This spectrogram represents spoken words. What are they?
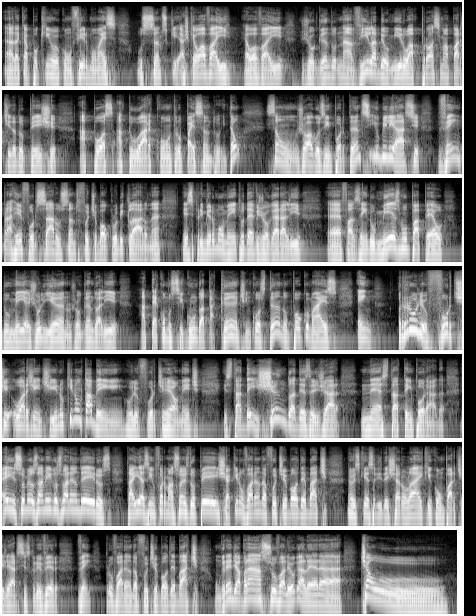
Ah, daqui a pouquinho eu confirmo, mas o Santos, que acho que é o Havaí, é o Havaí jogando na Vila Belmiro a próxima partida do Peixe após atuar contra o Paysandu. Então, são jogos importantes e o Biliarce vem para reforçar o Santos Futebol Clube, claro, né? Nesse primeiro momento deve jogar ali é, fazendo o mesmo papel do meia Juliano, jogando ali até como segundo atacante, encostando um pouco mais em Rúlio Furti, o argentino, que não está bem, hein? Rúlio Furti realmente está deixando a desejar nesta temporada. É isso, meus amigos varandeiros. Tá aí as informações do Peixe aqui no Varanda Futebol Debate. Não esqueça de deixar o like, compartilhar, se inscrever. Vem pro Varanda Futebol Debate. Um grande abraço, valeu, galera. Tchau.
